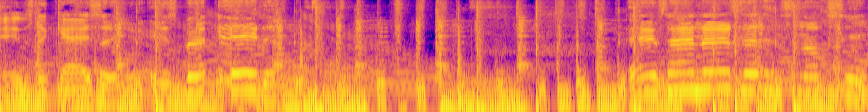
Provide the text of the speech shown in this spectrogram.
Eens de keizer is beëdigd. Heeft hij nergens nog zin?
